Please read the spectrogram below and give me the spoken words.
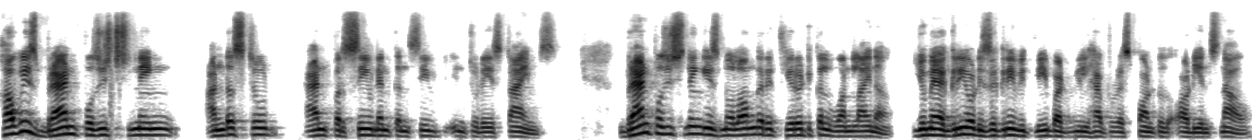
How is brand positioning understood and perceived and conceived in today's times? Brand positioning is no longer a theoretical one-liner. You may agree or disagree with me, but we'll have to respond to the audience now.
